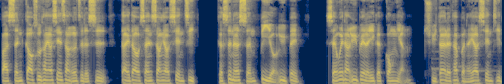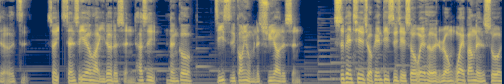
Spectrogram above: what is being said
把神告诉他要献上儿子的事带到山上要献祭。可是呢，神必有预备，神为他预备了一个公羊，取代了他本来要献祭的儿子。所以，神是耶和华以勒的神，他是能够及时供应我们的需要的神。诗篇七十九篇第十节说：“为何容外邦人说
